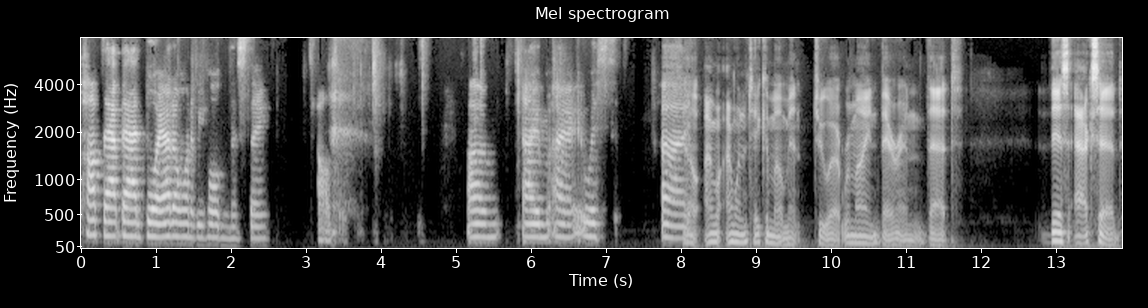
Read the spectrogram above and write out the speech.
pop that bad boy. I don't want to be holding this thing. I'll take it. Um, I'm I with. Uh, No, I, I want to take a moment to uh, remind Baron that this axe head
